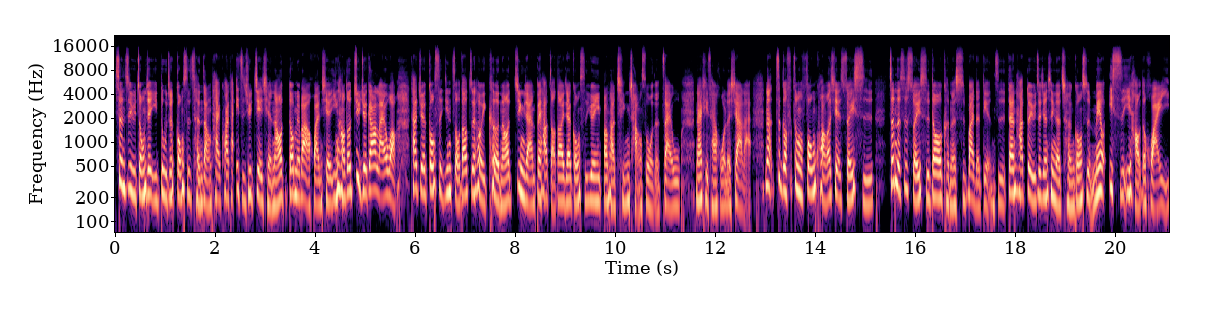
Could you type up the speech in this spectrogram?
甚至于中间一度就公司成长太快，他一直去借钱，然后都没办法还钱，银行都拒绝跟他来往，他觉得公司已经走到最后一刻，然后竟然被他找到一家公司愿意帮他清偿所有的债务，Nike 才活了下来。那这个这么疯狂。狂，而且随时真的是随时都有可能失败的点子，但他对于这件事情的成功是没有一丝一毫的怀疑，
